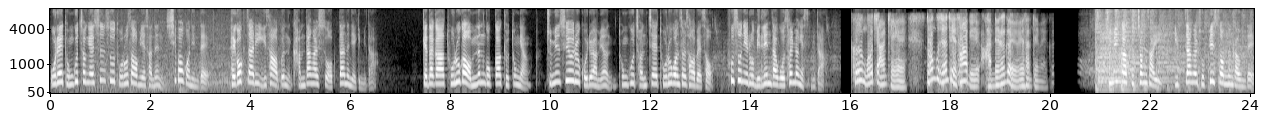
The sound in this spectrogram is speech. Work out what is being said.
올해 동구청의 순수 도로 사업 예산은 10억 원인데 100억짜리 이 사업은 감당할 수 없다는 얘기입니다. 게다가 도로가 없는 곳과 교통량, 주민 수요를 고려하면 동구 전체 도로 건설 사업에서 후순위로 밀린다고 설명했습니다. 그 못지않게 동구 전체 사업이 안 되는 거예요 예산 때문에. 주민과 구청 사이 입장을 좁힐 수 없는 가운데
